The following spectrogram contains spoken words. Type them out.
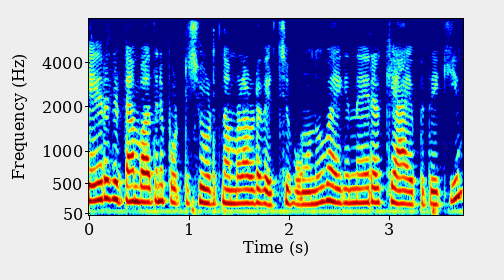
എയർ കിട്ടാൻ പാകത്തിന് പൊട്ടിച്ചു കൊടുത്ത് നമ്മളവിടെ വെച്ച് പോന്നു. വൈകുന്നേരമൊക്കെ ആയപ്പോഴത്തേക്കും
